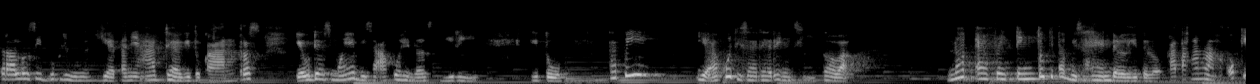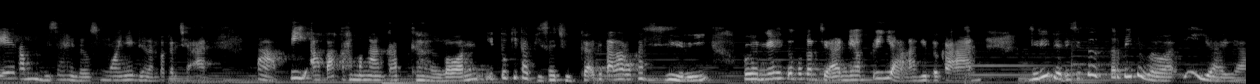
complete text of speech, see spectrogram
terlalu sibuk dengan kegiatan yang ada gitu kan. Terus ya udah semuanya bisa aku handle sendiri gitu. Tapi ya aku disadarin sih bahwa not everything tuh kita bisa handle gitu loh. Katakanlah oke okay, kamu bisa handle semuanya dalam pekerjaan. Tapi apakah mengangkat galon itu kita bisa juga kita lakukan sendiri bukankah itu pekerjaannya pria gitu kan. Jadi dari situ terpikir bahwa iya ya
